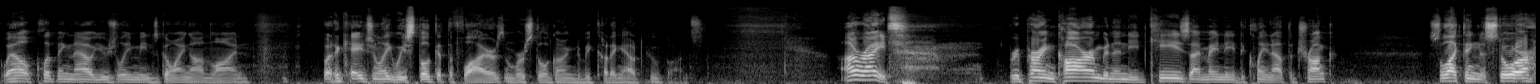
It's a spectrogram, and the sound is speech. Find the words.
Well, clipping now usually means going online, but occasionally we still get the flyers and we're still going to be cutting out coupons. All right, repairing car, I'm going to need keys. I may need to clean out the trunk. Selecting the store,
